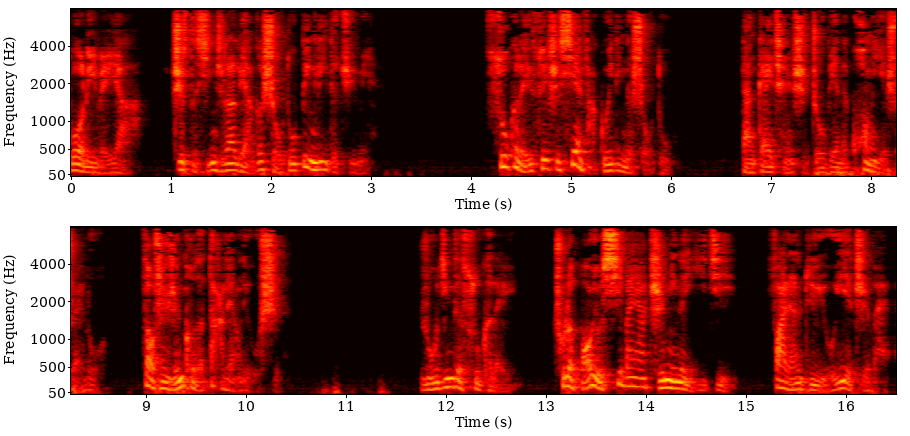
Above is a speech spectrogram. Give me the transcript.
玻利维亚至此形成了两个首都并立的局面。苏克雷虽是宪法规定的首都，但该城市周边的矿业衰落，造成人口的大量流失。如今的苏克雷，除了保有西班牙殖民的遗迹、发展旅游业之外，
